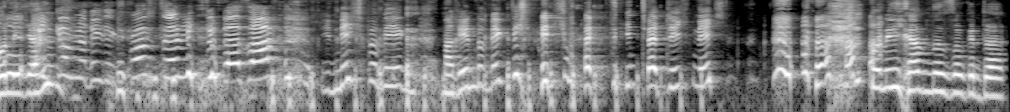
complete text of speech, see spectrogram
und ich, Ich kann mir richtig vorstellen, wie du da. Die nicht bewegen. Maren bewegt dich nicht, vielleicht sieht er dich nicht. und ich habe nur so gedacht,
